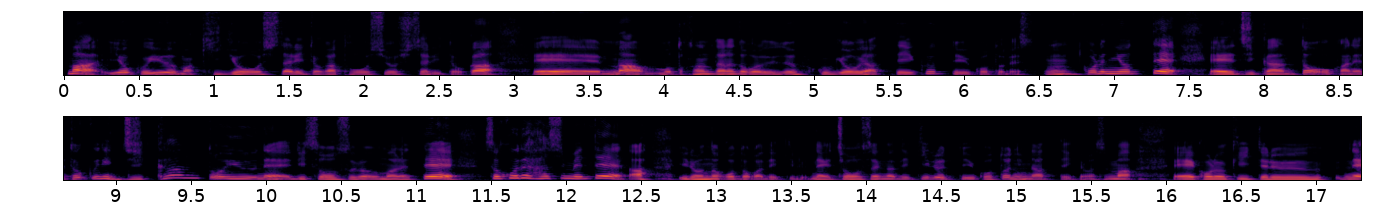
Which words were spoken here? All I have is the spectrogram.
まあよく言う、まあ、起業をしたりとか投資をしたりとか、えー、まあもっと簡単なところで言うと副業をやっていくっていうことです、うん、これによって、えー時間とお金特に時間というねリソースが生まれてそこで初めてあいろんなことができるね挑戦ができるっていうことになっていきます。まあ、えー、これを聞いてるね、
